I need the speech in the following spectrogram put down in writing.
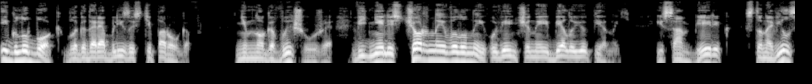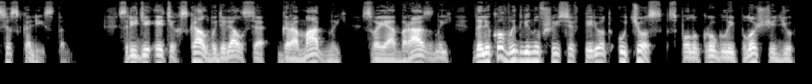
и глубок благодаря близости порогов. Немного выше уже виднелись черные валуны, увенчанные белую пеной, и сам берег становился скалистым. Среди этих скал выделялся громадный, своеобразный, далеко выдвинувшийся вперед утес с полукруглой площадью,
